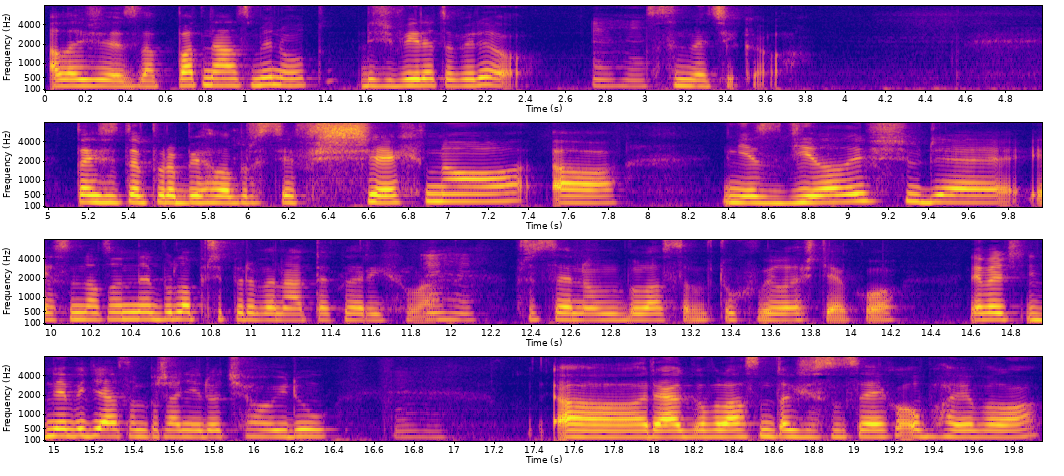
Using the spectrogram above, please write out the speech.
Ale že za 15 minut, když vyjde to video, mm-hmm. to jsem nečekala. Takže to proběhlo prostě všechno. A mě sdíleli všude. Já jsem na to nebyla připravená takhle rychle. Mm-hmm. Přece jenom byla jsem v tu chvíli ještě jako... Nevěděla jsem pořádně, do čeho jdu. Mm-hmm a reagovala jsem tak, že jsem se jako obhajovala,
